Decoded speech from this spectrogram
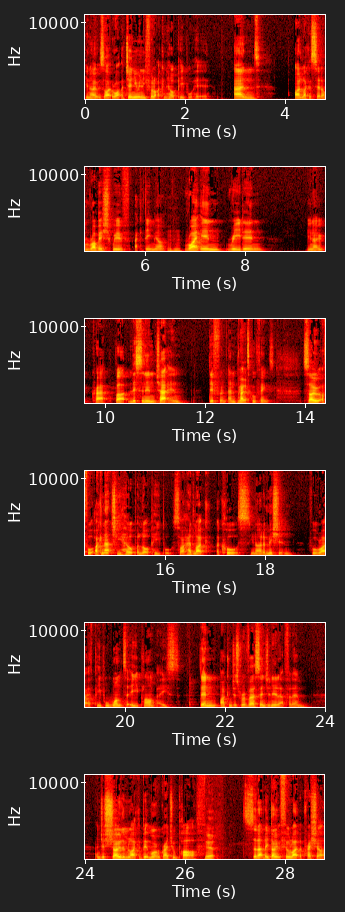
You know, it was like right. I genuinely feel like I can help people here, and I like I said, I'm rubbish with academia, Mm-hmm. writing, reading, you know, crap. But listening, chatting, different and Yeah. practical things. So I thought I can actually help a lot of people. So I had like a course, you know, I had a mission. Thought right, if people want to eat plant based, then I can just reverse engineer that for them, and just show them like a bit more of a gradual path Yeah. so that they don't feel like the pressure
